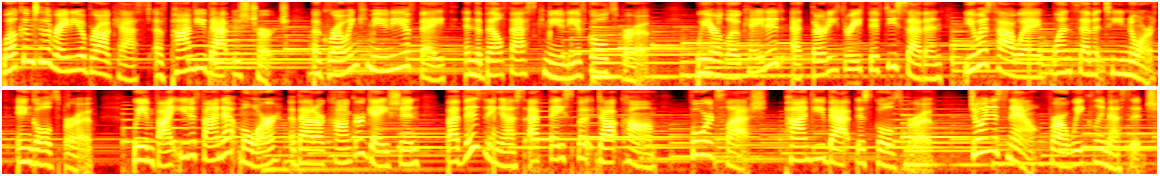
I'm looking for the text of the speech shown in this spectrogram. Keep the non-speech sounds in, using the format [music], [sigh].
Welcome to the radio broadcast of Pineview Baptist Church, a growing community of faith in the Belfast community of Goldsboro. We are located at 3357 U.S. Highway 117 North in Goldsboro. We invite you to find out more about our congregation by visiting us at facebook.com forward slash Pineview Baptist Goldsboro. Join us now for our weekly message.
